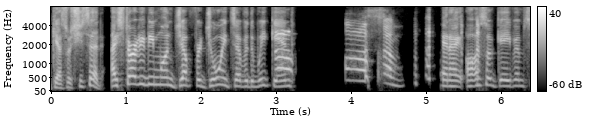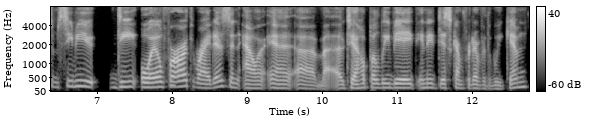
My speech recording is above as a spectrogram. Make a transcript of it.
Guess what she said? I started him on Jump for Joints over the weekend. Awesome. and I also gave him some CBD oil for arthritis and uh, um, uh, to help alleviate any discomfort over the weekend.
